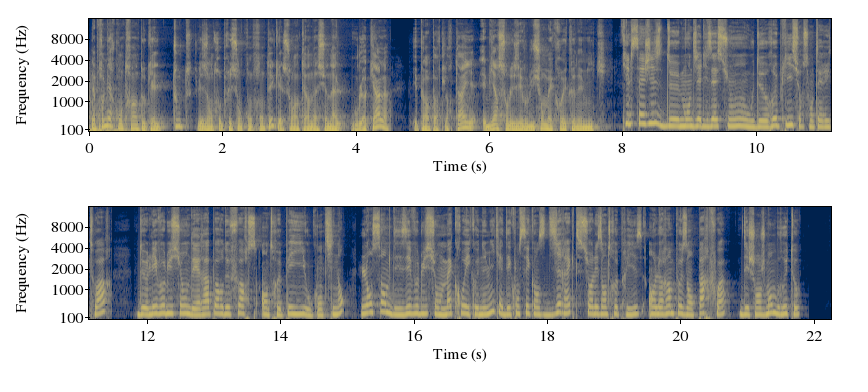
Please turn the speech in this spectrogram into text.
La première contrainte auquel toutes les entreprises sont confrontées, qu'elles soient internationales ou locales, et peu importe leur taille, eh bien sont les évolutions macroéconomiques. Qu'il s'agisse de mondialisation ou de repli sur son territoire, de l'évolution des rapports de force entre pays ou continents, l'ensemble des évolutions macroéconomiques a des conséquences directes sur les entreprises en leur imposant parfois des changements brutaux.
